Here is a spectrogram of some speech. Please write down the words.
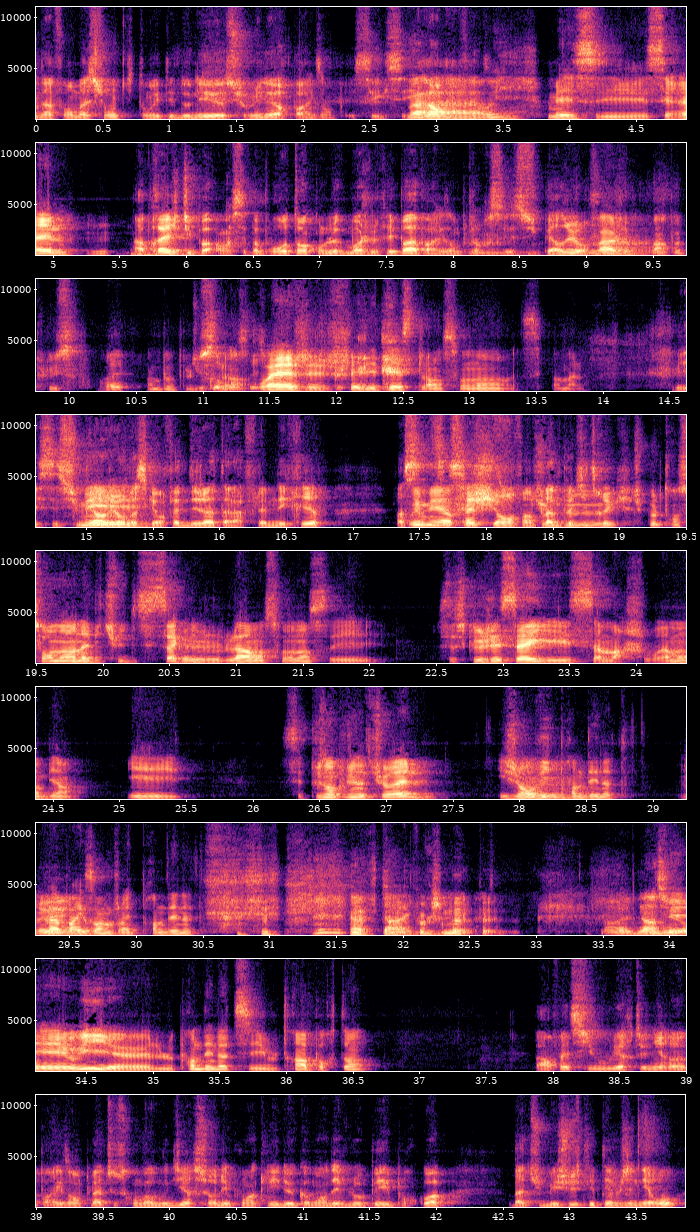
d'informations qui t'ont été données sur une heure, par exemple. C'est Bah, énorme, en fait. oui, mais c'est réel. Mm. Après, je dis pas, c'est pas pour autant qu'on le. Moi, je le fais pas, par exemple. Genre, Mm. c'est super dur. Bah, je- un peu plus. Ouais. Un peu plus. là. Ouais, je, je fais des tests là en ce moment, c'est pas mal. Mais c'est super Mais- dur parce qu'en fait, déjà, t'as la flemme d'écrire. Enfin, Oui, mais c'est chiant, enfin, plein de peux- petits trucs. Tu peux le transformer en habitude. C'est ça que là, en ce moment, c'est c'est ce que j'essaye et ça marche vraiment bien. Et c'est de plus en plus naturel et j'ai envie de Mm. prendre des notes. Oui, là, oui. par exemple, j'ai envie de prendre des notes. ah putain, il faut que je note. Non, mais bien sûr. Mais oui, euh, le prendre des notes, c'est ultra important. Bah, en fait, si vous voulez retenir, euh, par exemple, là, tout ce qu'on va vous dire sur les points clés de comment développer et pourquoi, bah, tu mets juste les thèmes généraux.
